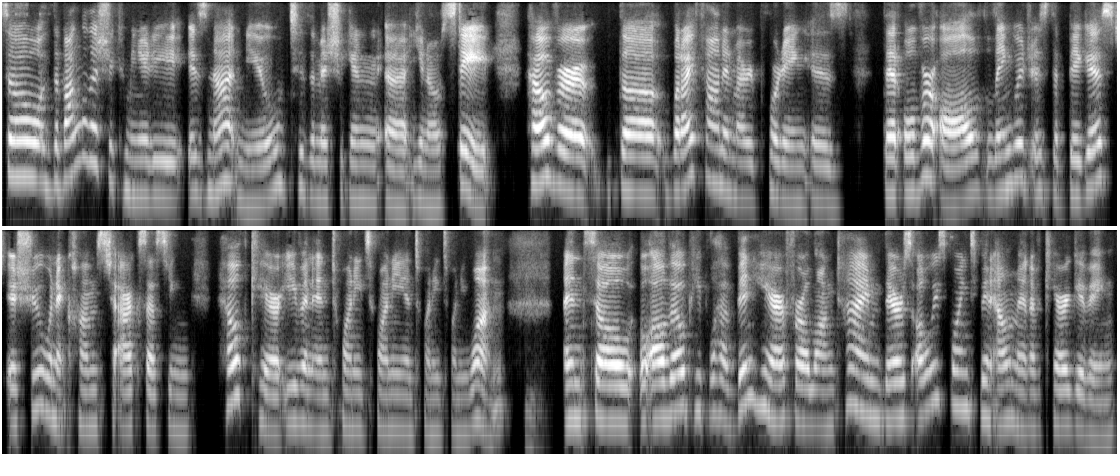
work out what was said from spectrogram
so the Bangladeshi community is not new to the Michigan, uh, you know, state. However, the what I found in my reporting is that overall, language is the biggest issue when it comes to accessing healthcare, even in 2020 and 2021. Mm. And so, although people have been here for a long time, there's always going to be an element of caregiving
